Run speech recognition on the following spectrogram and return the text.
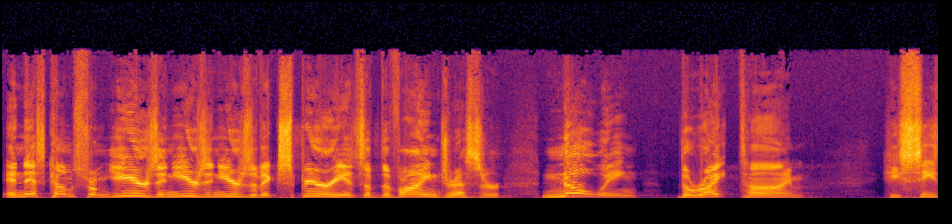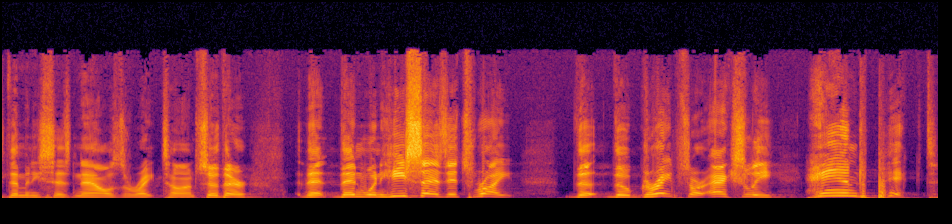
And this comes from years and years and years of experience of the vine dresser knowing the right time. He sees them and he says, now is the right time. So they're that then when he says it's right, the, the grapes are actually hand picked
